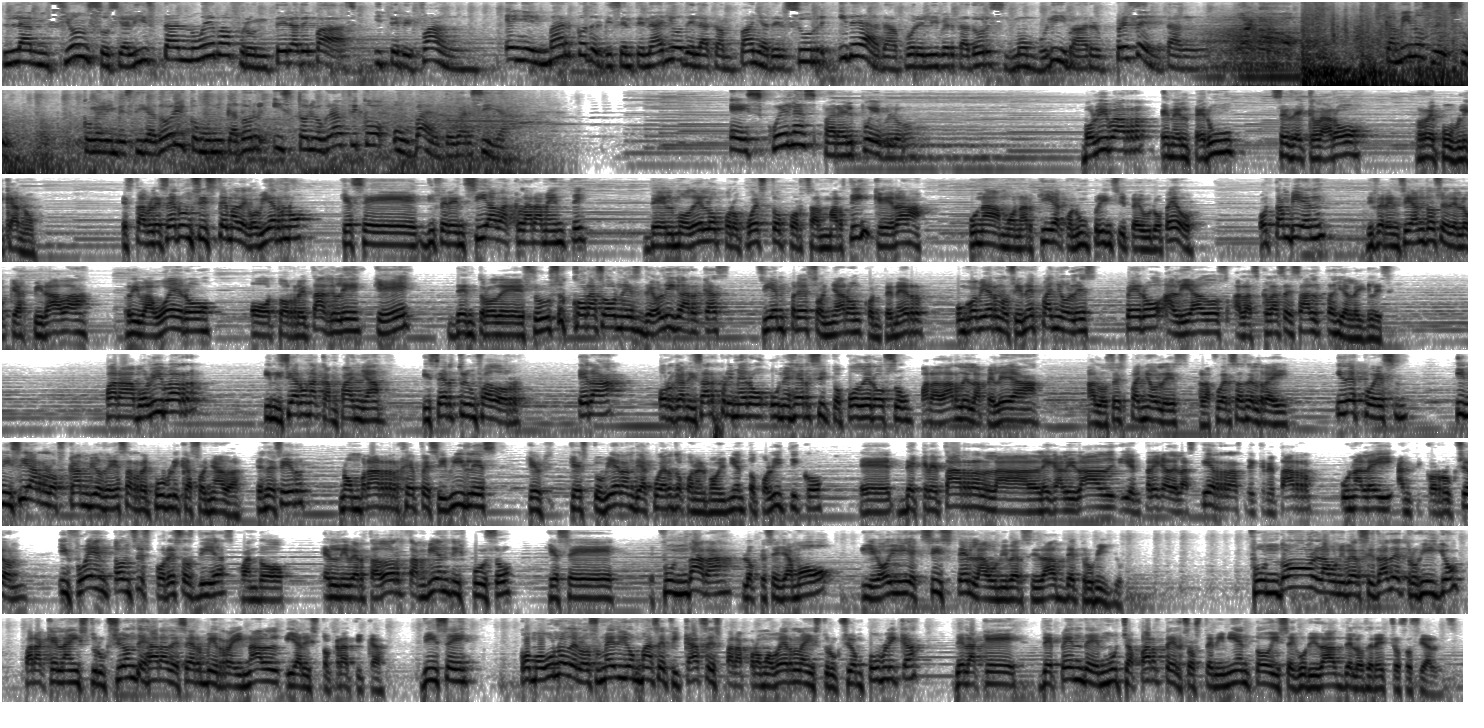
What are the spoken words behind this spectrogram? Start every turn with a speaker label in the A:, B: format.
A: La misión socialista Nueva Frontera de Paz y TVFAN, en el marco del bicentenario de la campaña del sur ideada por el libertador Simón Bolívar, presentan Caminos del Sur, con el investigador y comunicador historiográfico Ubaldo García. Escuelas para el Pueblo.
B: Bolívar en el Perú se declaró republicano establecer un sistema de gobierno que se diferenciaba claramente del modelo propuesto por San Martín, que era una monarquía con un príncipe europeo, o también diferenciándose de lo que aspiraba Ribagüero o Torretagle, que dentro de sus corazones de oligarcas siempre soñaron con tener un gobierno sin españoles, pero aliados a las clases altas y a la iglesia. Para Bolívar, iniciar una campaña y ser triunfador era organizar primero un ejército poderoso para darle la pelea a los españoles, a las fuerzas del rey, y después iniciar los cambios de esa república soñada, es decir, nombrar jefes civiles que, estuvieran de acuerdo con el movimiento político, eh, decretar la legalidad y entrega de las tierras, decretar una ley anticorrupción, y fue entonces por esos días cuando el Libertador también dispuso que se fundara lo que se llamó y hoy existe la Universidad de Trujillo. Fundó la Universidad de Trujillo para que la instrucción dejara de ser virreinal y aristocrática. Dice, como uno de los medios más eficaces para promover la instrucción pública, de la que depende en mucha parte el sostenimiento y seguridad de los derechos sociales.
